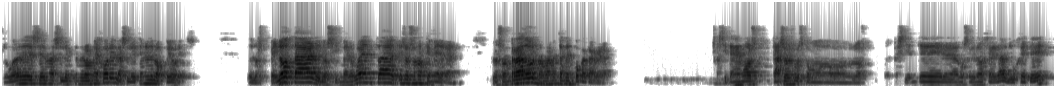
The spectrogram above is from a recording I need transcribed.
En lugar de ser una selección de los mejores, la selección es de los peores. De los pelotas, de los sinvergüenzas, esos son los que medran. Los honrados normalmente hacen poca carrera. Así tenemos casos pues como los el presidente o secretario general de UGT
